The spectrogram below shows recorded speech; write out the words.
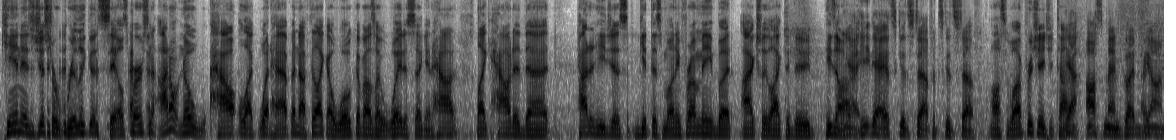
Ken is just a really good salesperson. I don't know how like what happened. I feel like I woke up. I was like, wait a second, how like how did that? How did he just get this money from me? But I actually like the dude. He's all Yeah, he, yeah, it's good stuff. It's good stuff. awesome. Well, I appreciate your time. Yeah, awesome, man. Glad to be on.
